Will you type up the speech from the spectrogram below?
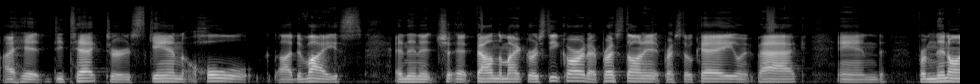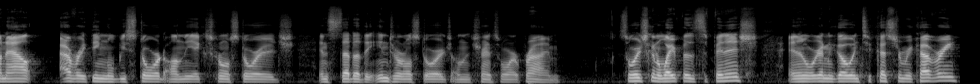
I hit Detect or Scan Whole uh, Device, and then it, it found the micro SD card. I pressed on it, pressed OK, went back, and from then on out, everything will be stored on the external storage instead of the internal storage on the Transformer Prime. So we're just going to wait for this to finish, and then we're going to go into custom recovery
